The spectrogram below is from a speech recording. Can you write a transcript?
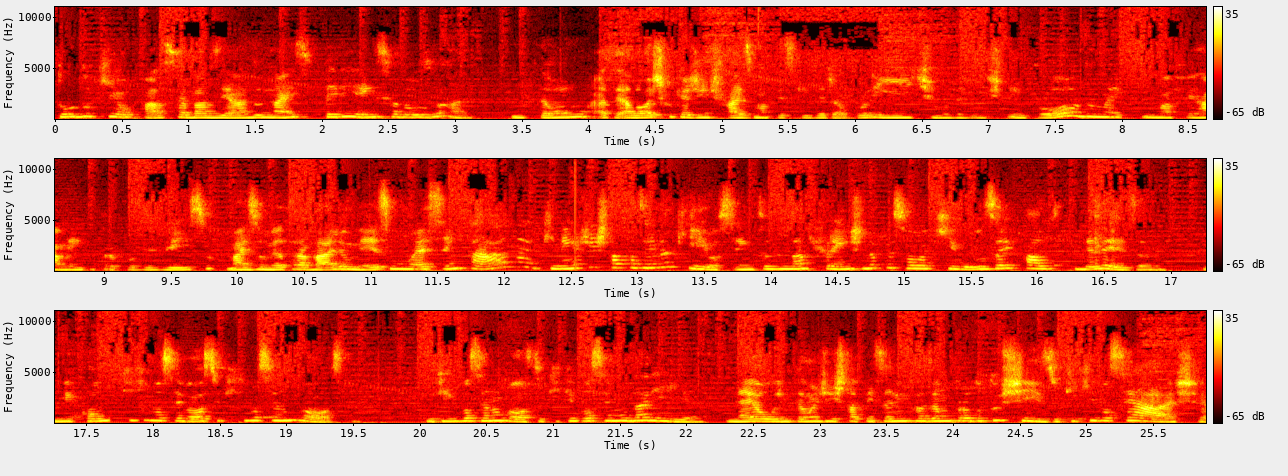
Tudo que eu faço é baseado na experiência do usuário. Então, é lógico que a gente faz uma pesquisa de algoritmos, a gente tem toda uma, uma ferramenta para poder ver isso, mas o meu trabalho mesmo é sentar, né, que nem a gente está fazendo aqui. Eu sento na frente da pessoa que usa e falo, beleza, me conta o que, que você gosta e o que, que você não gosta o que, que você não gosta, o que, que você mudaria, né? Ou então a gente está pensando em fazer um produto X, o que, que você acha?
